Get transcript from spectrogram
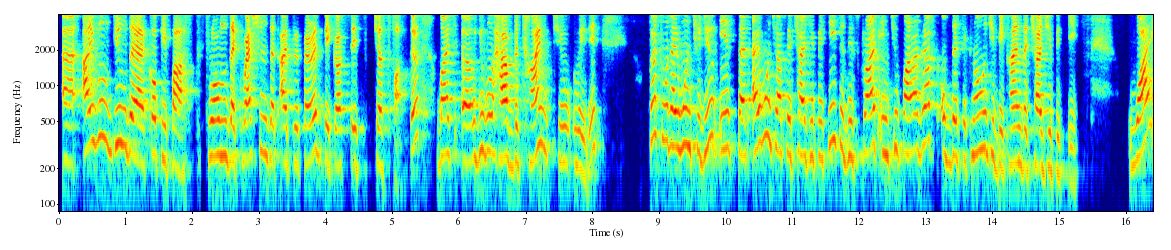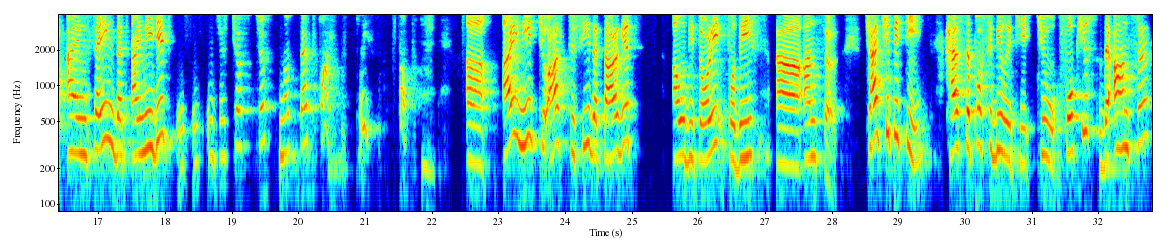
Uh, I will do the copy paste from the question that I prepared because it's just faster, but uh, you will have the time to read it. First, what I want to do is that I want to ask the ChatGPT to describe in two paragraphs of the technology behind the ChatGPT. Why I'm saying that I need it, just, just, just not that fast, please stop. Uh, I need to ask to see the target auditory for this uh, answer. ChatGPT has the possibility to focus the answer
